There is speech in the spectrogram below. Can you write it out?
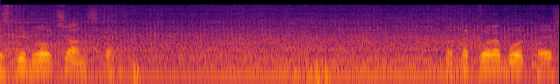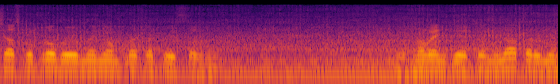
Із під Волчанська. Отако работає. Зараз попробуємо на ньому прокатитися. Новенький акумулятор він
